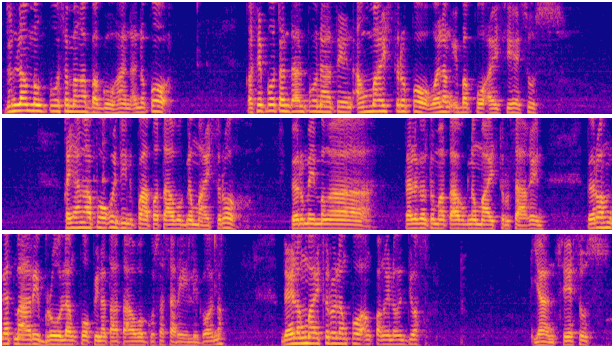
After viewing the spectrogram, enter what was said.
Doon lamang po sa mga baguhan, ano po? Kasi po, tandaan po natin, ang maestro po, walang iba po ay si Jesus. Kaya nga po ako hindi nagpapatawag ng maestro. Pero may mga talagang tumatawag ng maestro sa akin. Pero hanggat maaari, bro lang po pinatatawag ko sa sarili ko, no? Dahil ang maestro lang po ang Panginoon Diyos. Yan, si Jesus.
